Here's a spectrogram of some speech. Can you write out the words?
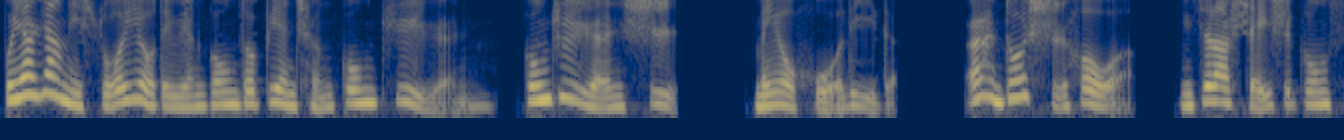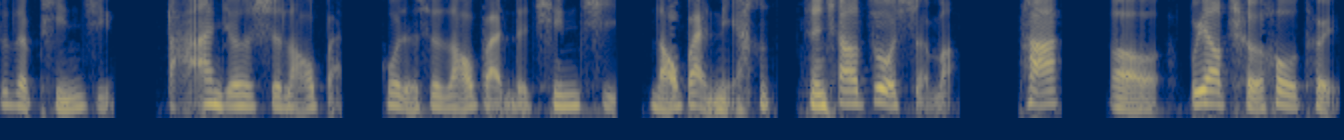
不要让你所有的员工都变成工具人，工具人是没有活力的。而很多时候啊，你知道谁是公司的瓶颈？答案就是老板，或者是老板的亲戚、老板娘。人家要做什么，他呃不要扯后腿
